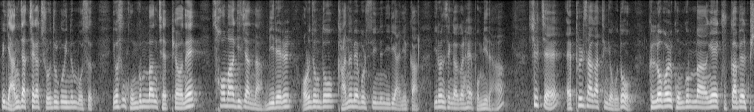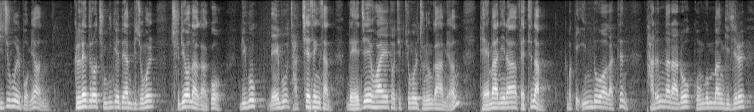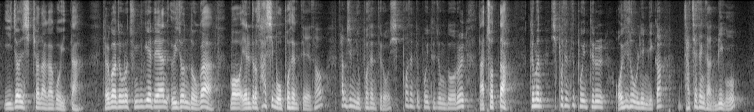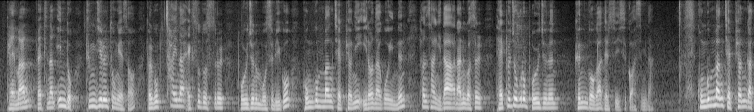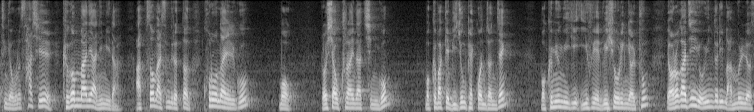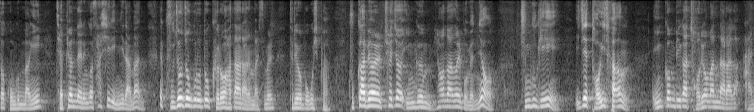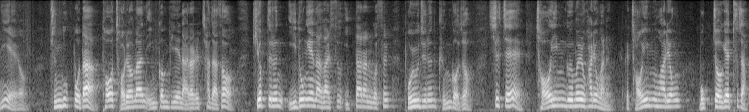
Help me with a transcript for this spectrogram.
그 양 자체가 줄어들고 있는 모습, 이것은 공급망 재편의 서막이지 않나, 미래를 어느 정도 가늠해 볼 수 있는 일이 아닐까, 이런 생각을 해 봅니다. 실제 애플사 같은 경우도 글로벌 공급망의 국가별 비중을 보면 근래 들어 중국에 대한 비중을 줄여나가고 미국 내부 자체 생산, 내재화에 더 집중을 두는가 하면 대만이나 베트남, 그 밖에 인도와 같은 다른 나라로 공급망 기지를 이전시켜 나가고 있다. 결과적으로 중국에 대한 의존도가 뭐 예를 들어 45%에서 36%로 10% 포인트 정도를 낮췄다. 그러면 10% 포인트를 어디서 올립니까? 자체 생산 미국, 대만, 베트남, 인도 등지를 통해서 결국 차이나 엑소더스를 보여주는 모습이고 공급망 재편이 일어나고 있는 현상이다라는 것을 대표적으로 보여주는 근거가 될 수 있을 것 같습니다. 공급망 재편 같은 경우는 사실 그것만이 아닙니다. 앞서 말씀드렸던 코로나19, 뭐 러시아 우크라이나 침공, 뭐 그밖에 미중 패권 전쟁, 뭐 금융위기 이후의 리쇼링 열풍 여러 가지 요인들이 맞물려서 공급망이 재편되는 거 사실입니다만 구조적으로도 그러하다라는 말씀을 드려보고 싶어요. 국가별 최저 임금 현황을 보면요. 중국이 이제 더 이상 인건비가 저렴한 나라가 아니에요. 중국보다 더 저렴한 인건비의 나라를 찾아서 기업들은 이동해 나갈 수 있다라는 것을 보여주는 근거죠. 실제 저임금을 활용하는 그 저임 활용 목적의 투자,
